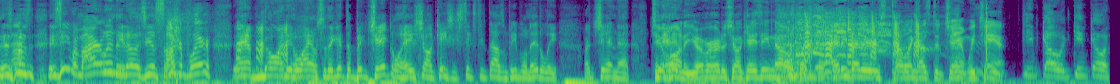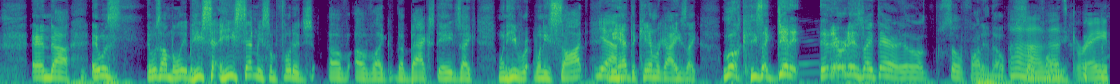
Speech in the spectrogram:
Is, is, is he from Ireland? You know, is he a soccer player?" They have no idea who I am, so they get the big chant going, "Hey, Sean Casey." Sixty thousand people in Italy are chanting that. And Ed- Giovanni, you ever heard of Sean Casey? No, but Eddie Vedder is telling us to chant. We chant. keep going, keep going. And uh, it was it was unbelievable. He sent he sent me some footage of of like the backstage, like when he when he saw it. Yeah. And he had the camera guy. He's like, look, he's like, get it. There it is, right there. It was so funny though. so Ah, funny. that's great.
